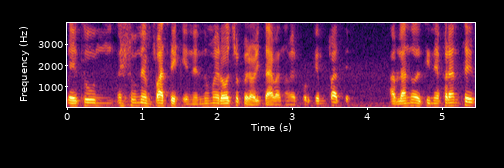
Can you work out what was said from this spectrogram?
Es un, es un empate en el número 8, pero ahorita van a ver por qué empate. Hablando de cine francés,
